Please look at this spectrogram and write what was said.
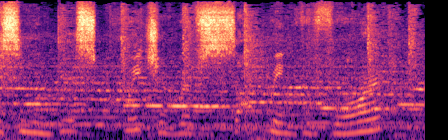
I never seen this creature with siren before.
